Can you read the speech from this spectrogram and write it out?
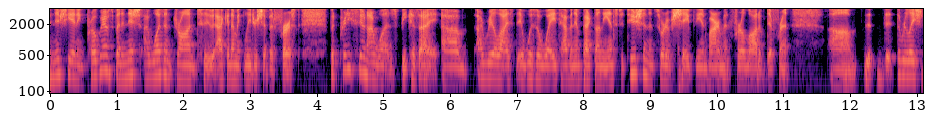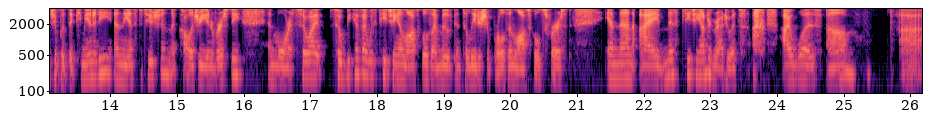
initiating programs, but init- I wasn't drawn to academic leadership at first. But pretty soon I was because I um, I realized it was a way to have an impact on the institution and sort of shape the environment for a lot of different. Um, the, the, the, relationship with the community and the institution, the college or university, and more. So I so because I was teaching in law schools, I moved into leadership roles in law schools first, and then I missed teaching undergraduates. I was um, uh,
